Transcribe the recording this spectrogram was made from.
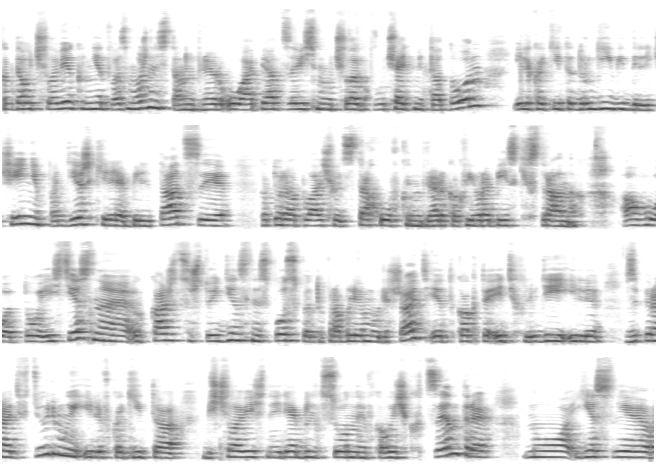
когда у человека нет возможности, там, например, у опиат-зависимого человека получать метадон или какие-то другие виды лечения, поддержки, реабилитации, которые оплачивает страховкой, например, как в европейских странах, а вот, то, естественно, кажется, что единственный способ эту проблему решать – это как-то этих людей или запирать в тюрьмы, или в какие-то бесчеловечные реабилитационные, в кавычках, центры. Но если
